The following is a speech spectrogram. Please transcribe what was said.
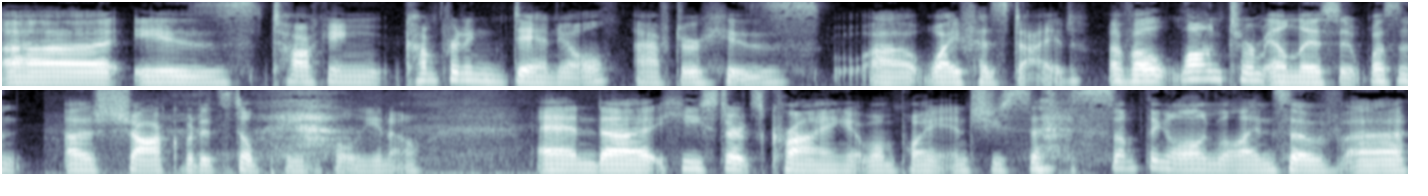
uh, is talking, comforting Daniel after his uh, wife has died of a long-term illness. It wasn't a shock, but it's still painful, you know. And uh, he starts crying at one point, and she says something along the lines of. Uh,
